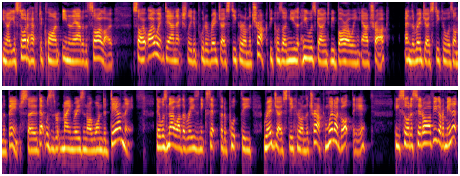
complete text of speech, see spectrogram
you know, you sort of have to climb in and out of the silo. So I went down actually to put a Rego sticker on the truck because I knew that he was going to be borrowing our truck and the Rego sticker was on the bench. So that was the main reason I wandered down there. There was no other reason except for to put the Rego sticker on the truck. And when I got there, he sort of said, Oh, have you got a minute?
